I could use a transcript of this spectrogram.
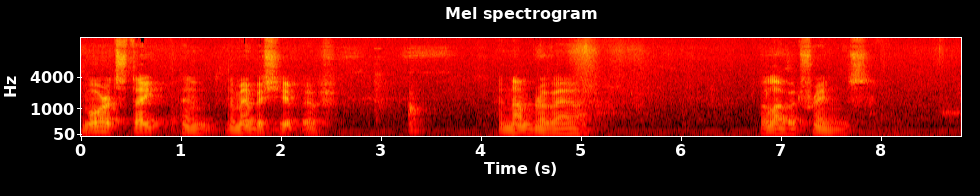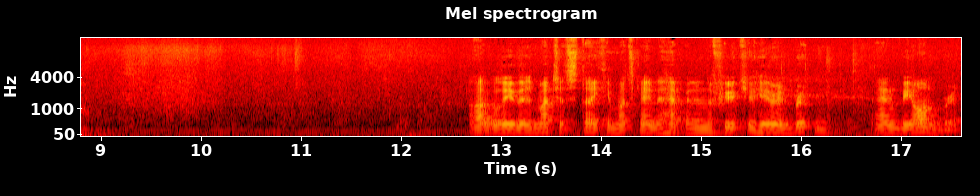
More at stake than the membership of a number of our beloved friends I believe there's much at stake in what's going to happen in the future here in Britain and beyond Britain.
